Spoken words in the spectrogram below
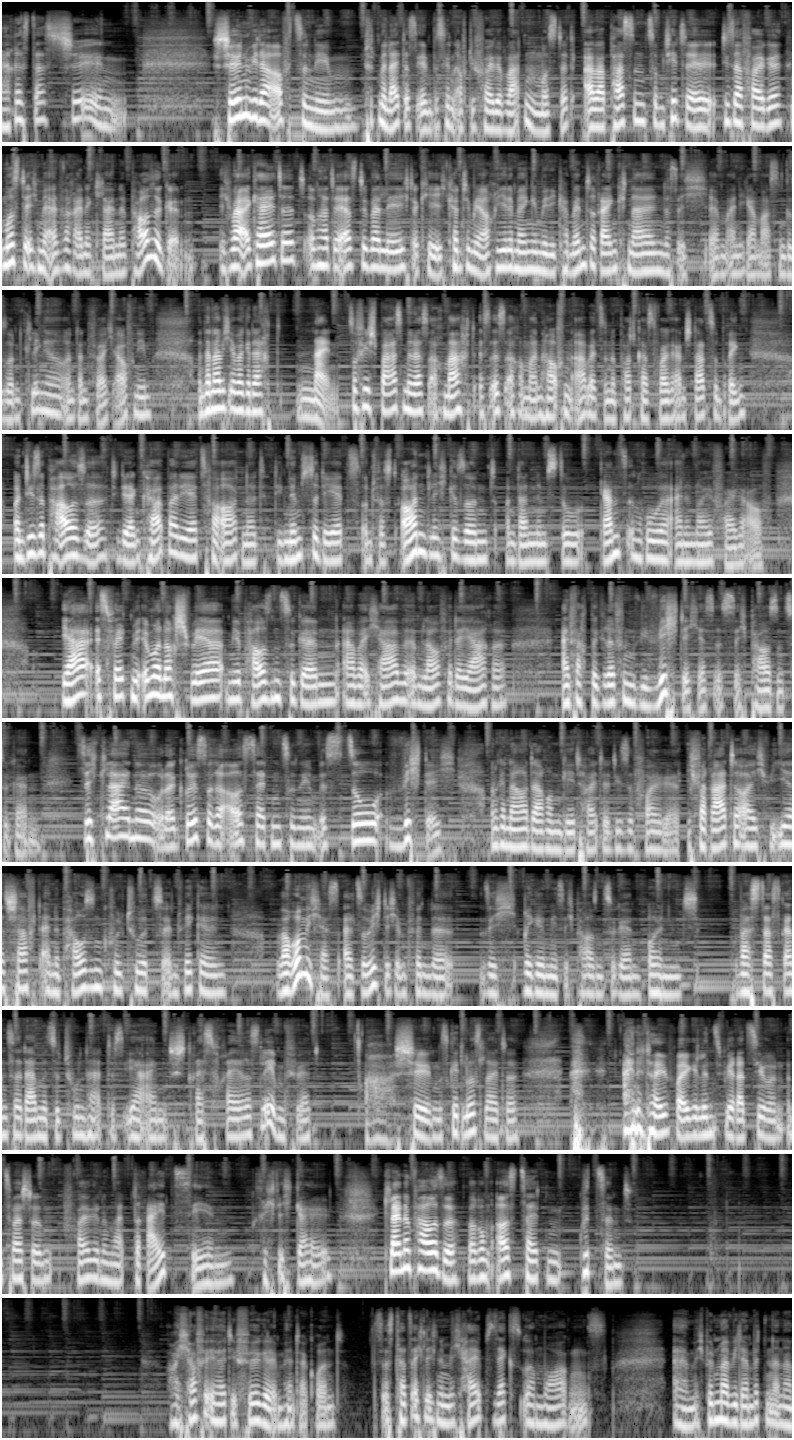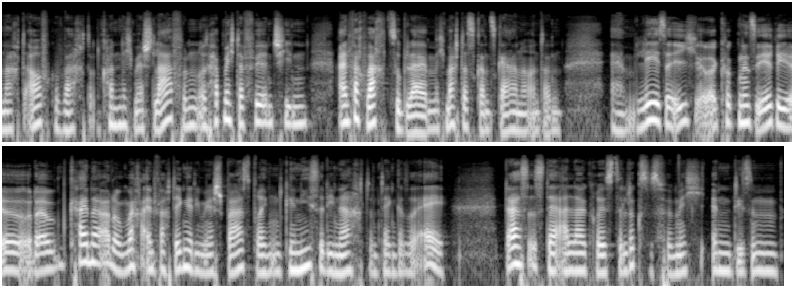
Ach, ist das schön. Schön wieder aufzunehmen. Tut mir leid, dass ihr ein bisschen auf die Folge warten musstet, aber passend zum Titel dieser Folge musste ich mir einfach eine kleine Pause gönnen. Ich war erkältet und hatte erst überlegt, okay, ich könnte mir auch jede Menge Medikamente reinknallen, dass ich ähm, einigermaßen gesund klinge und dann für euch aufnehmen. Und dann habe ich aber gedacht, nein, so viel Spaß mir das auch macht, es ist auch immer ein Haufen Arbeit, so eine Podcast-Folge an den Start zu bringen. Und diese Pause, die dein Körper dir jetzt verordnet, die nimmst du dir jetzt und wirst ordentlich gesund und dann nimmst du ganz in Ruhe eine neue Folge auf. Ja, es fällt mir immer noch schwer, mir Pausen zu gönnen, aber ich habe im Laufe der Jahre einfach begriffen, wie wichtig es ist, sich Pausen zu gönnen. Sich kleine oder größere Auszeiten zu nehmen, ist so wichtig. Und genau darum geht heute diese Folge. Ich verrate euch, wie ihr es schafft, eine Pausenkultur zu entwickeln, warum ich es als so wichtig empfinde, sich regelmäßig Pausen zu gönnen und was das Ganze damit zu tun hat, dass ihr ein stressfreieres Leben führt. Oh, schön, es geht los, Leute. Eine neue Folge Inspiration und zwar schon Folge Nummer 13. Richtig geil. Kleine Pause, warum Auszeiten gut sind. Oh, ich hoffe, ihr hört die Vögel im Hintergrund. Es ist tatsächlich nämlich halb sechs Uhr morgens ähm, ich bin mal wieder mitten in der Nacht aufgewacht und konnte nicht mehr schlafen und habe mich dafür entschieden, einfach wach zu bleiben. Ich mache das ganz gerne und dann ähm, lese ich oder gucke eine Serie oder keine Ahnung, mache einfach Dinge, die mir Spaß bringen und genieße die Nacht und denke so, ey, das ist der allergrößte Luxus für mich in diesem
